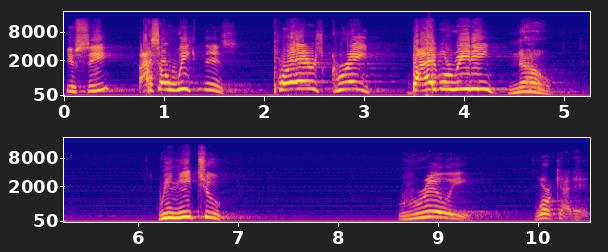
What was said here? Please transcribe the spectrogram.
You see? That's our weakness. Prayer's great. Bible reading? No. We need to really work at it.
